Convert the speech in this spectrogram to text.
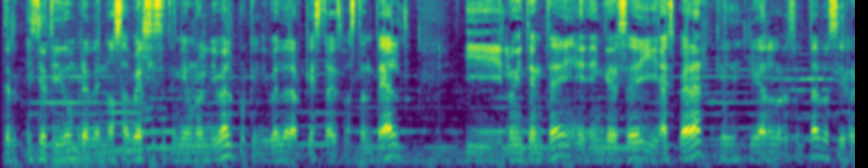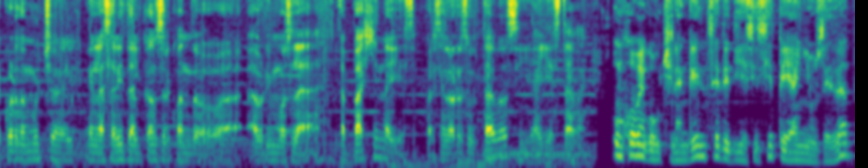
incertidumbre de no saber si se tenía uno el nivel, porque el nivel de la orquesta es bastante alto. Y lo intenté, e ingresé y a esperar que llegaran los resultados. Y recuerdo mucho en, la salita del concert cuando ah, abrimos la, página y aparecen los resultados y ahí estaban. Un joven guachinanguense de 17 años de edad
